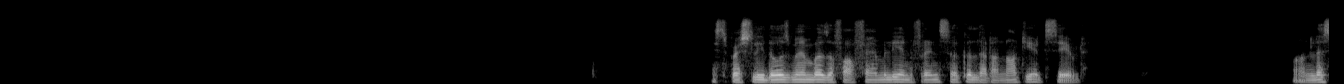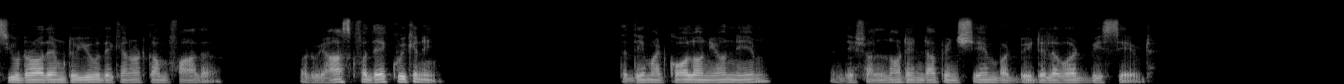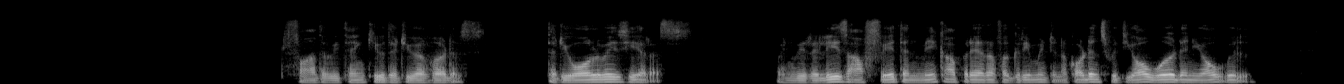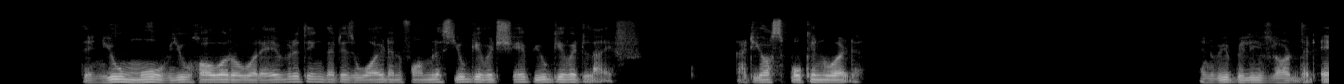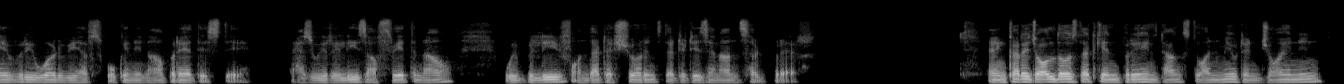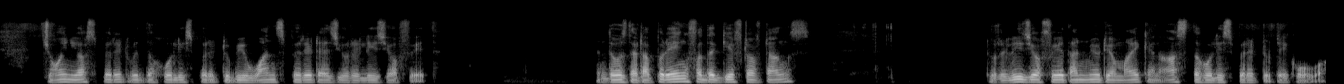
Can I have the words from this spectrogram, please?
Especially those members of our family and friend circle that are not yet saved. Unless you draw them to you, they cannot come Father. But we ask for their quickening, that they might call on your name and they shall not end up in shame but be delivered, be saved. Father, we thank you that you have heard us, that you always hear us. When we release our faith and make our prayer of agreement in accordance with your word and your will, then you move, you hover over everything that is void and formless. You give it shape, you give it life at your spoken word. And we believe, Lord, that every word we have spoken in our prayer this day, as we release our faith now, we believe on that assurance that it is an answered prayer. I encourage all those that can pray in tongues to unmute and join in join your spirit with the Holy Spirit to be one spirit as you release your faith. And those that are praying for the gift of tongues, to release your faith, unmute your mic and ask the Holy Spirit to take over.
